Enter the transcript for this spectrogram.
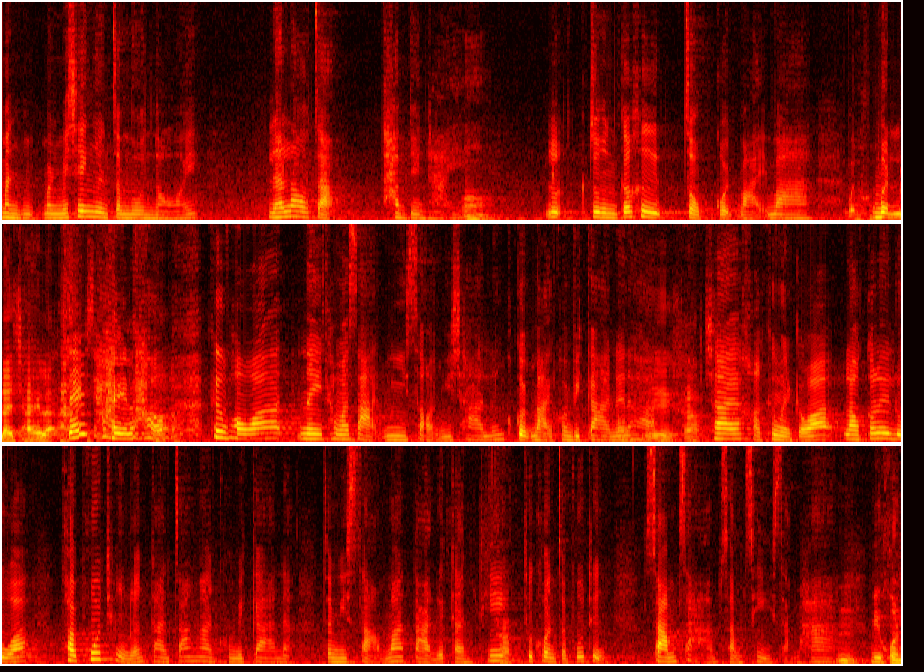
มันมันไม่ใช่เงินจำนวนน้อย แล้วเราจะทำยังไงอ่าจุนก็คือจบกฎหมายมาเหมือนได้ใช้ละได้ใช้แล้ว คือเพราะว่าในธรรมศาสตร์มีสอนวิชาเรื่องกฎหมายคนพิการด้วยนะคะโอเคครับใช่ค่ะคือเหมือนกับว่าเราก็เลยรู้ว่าพอพูดถึงเรื่องการจ้างงานคนพิการน่ะจะมีสามมาตราด้วยกันที่ครับทุกคนจะพูดถึง 3 3 3 4 3อืมมีคน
